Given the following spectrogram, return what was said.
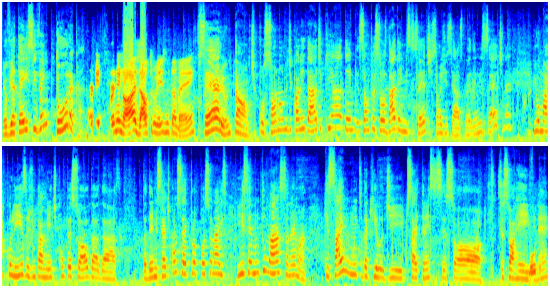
eu vi até esse Ventura, cara. Burn Nós, Altruismo também. Sério? Então, tipo, só nome de qualidade que a DM, são pessoas da DM7, são agenciadas pela DM7, né? E o Marco Lisa, juntamente com o pessoal da, da, da DM7, consegue proporcionar isso. E isso é muito massa, né, mano? que sai muito daquilo de Psytrance ser só ser só rave, né?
